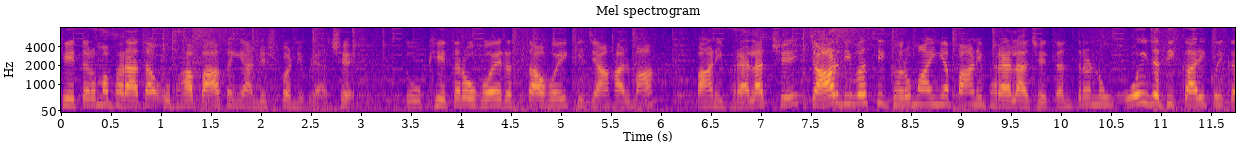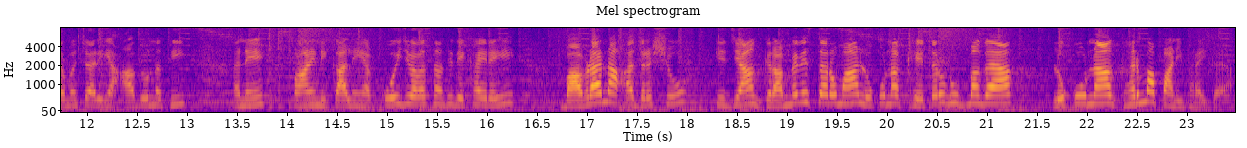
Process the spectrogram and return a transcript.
ખેતરોમાં ભરાતા ઊભા પાક અહીંયા નિષ્ફળ નીવડ્યા છે. તો ખેતરો હોય, રસ્તા હોય કે જ્યાં હાલમાં પાણી ભરાયેલા છે. ચાર દિવસથી ઘરોમાં અહીંયા પાણી ભરાયેલા છે. તંત્રનું કોઈ જ અધિકારી, કોઈ કર્મચારી અહીંયા આવ્યો નથી અને પાણી નિકાલની અહીંયા કોઈ જ વ્યવસ્થા નથી દેખાઈ રહી. બાવળાના આ દ્રશ્યો કે જ્યાં ગ્રામ્ય વિસ્તારોમાં લોકોના ખેતરો ડૂબમાં ગયા, લોકોના ઘરમાં પાણી ભરાઈ ગયા.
